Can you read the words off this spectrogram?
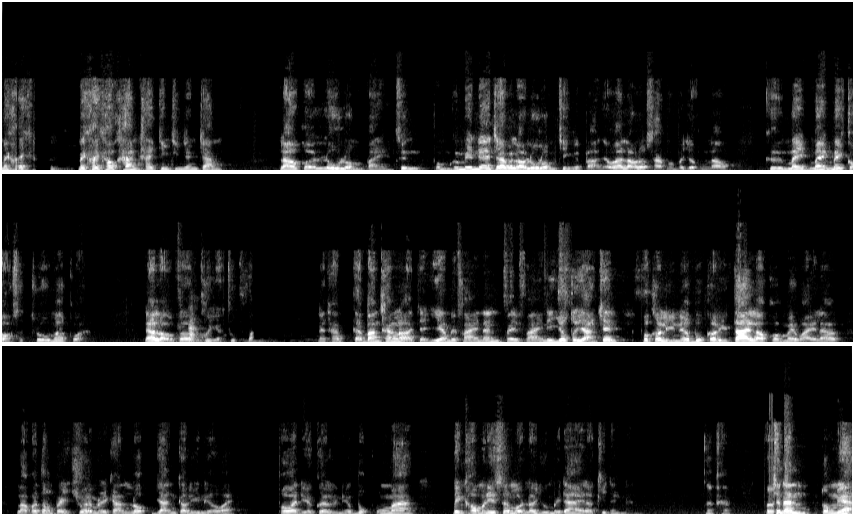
ไม่ค่อยไม่ค่อยเข้าข้างใครจริง ๆ จังๆ เราก็ลู่ลมไป ซึ่งผมก็ไม่แน่ใจว่าเราลู่ลมจริงหรือเปล่า แต่ว่าเรารักษาผลประโยชน์ของเรา คือไม่ไม่ไม่ก่อศัตรูมากกว่า แล้วเราก็คุยกับทุกฝ่ายนะครับ แต่บางครั้งเราอาจจะเอียงไปฝ่ายนั้นไปฝ่ายนี้ยกตัวอย่างเช่นพอเกาหลีเหนือบุกเกาหลีใต้เราก็ไม่ไหวแล้ว เราก็ต้องไปช่วยอเมริกันลบยันเกาหลีเหนือไว้ เพราะว่าเดี๋ยวเกาหลีเหนือบุกลงมาเป็นคอมมิวนิสต์หมดเราอยู่ไม่ได้เราคิดอย่างนั้นนะครับ เพราะฉะนั้นตรงเนี้ย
